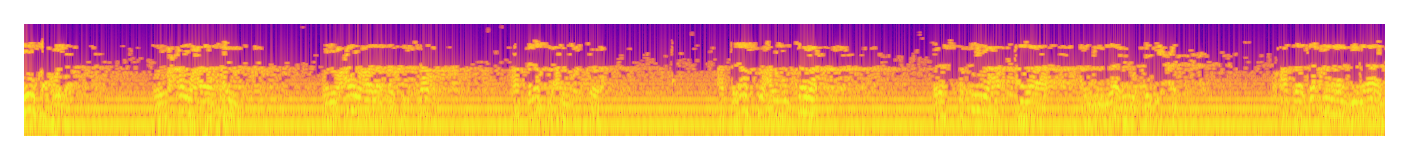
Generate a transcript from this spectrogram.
ينصح له ويعان على الخير ويعان على ترك الشر. حتى يصلح المجتمع. حتى يصلح المجتمع ويستقيم على أمر الله وشريعته وحتى تامن البلاد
